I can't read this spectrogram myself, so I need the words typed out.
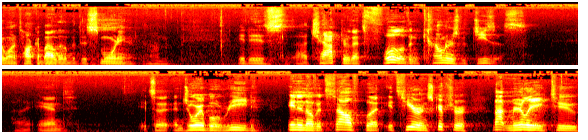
I want to talk about a little bit this morning. Um, it is a chapter that's full of encounters with Jesus. Uh, and it's an enjoyable read in and of itself, but it's here in Scripture not merely to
